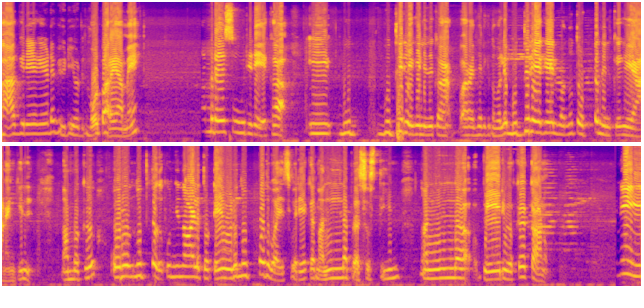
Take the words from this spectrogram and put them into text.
ഭാഗ്യരേഖയുടെ വീഡിയോ ഇടുമ്പോൾ പറയാമേ. നമ്മുടെ സൂര്യരേഖ ഈ ബുദ്ധിരേഖയിൽ ഇത് പറഞ്ഞിരിക്കുന്ന പോലെ ബുദ്ധിരേഖയിൽ വന്ന് തൊട്ട് നിൽക്കുകയാണെങ്കിൽ നമുക്ക് ഒരു മുപ്പത് കുഞ്ഞുനാൾ തൊട്ടേ ഒരു മുപ്പത് വയസ്സ് വരെയൊക്കെ നല്ല പ്രശസ്തിയും നല്ല പേരും ഒക്കെ കാണും. ഇനി ഈ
